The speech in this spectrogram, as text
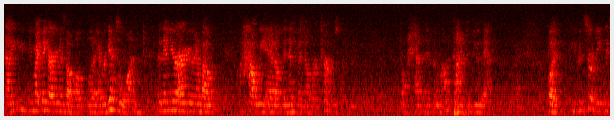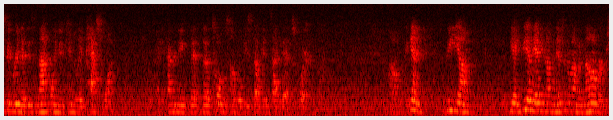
Now, you, you might make arguments about, well, will I ever get to one? And then you're arguing about how we add up an infinite number of terms when you don't have an infinite amount of time to do that. But you could certainly at least agree that it's not going to accumulate past one. okay? Everything, that the total sum will be stuck inside that square. Um, again, the, um, the idea of adding up an infinite amount of numbers,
